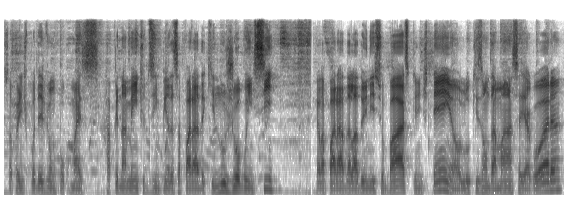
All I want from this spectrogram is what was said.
só para a gente poder ver um pouco mais rapidamente o desempenho dessa parada aqui no jogo em si. Aquela parada lá do início básico que a gente tem, ó, o lookzão da massa aí agora.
